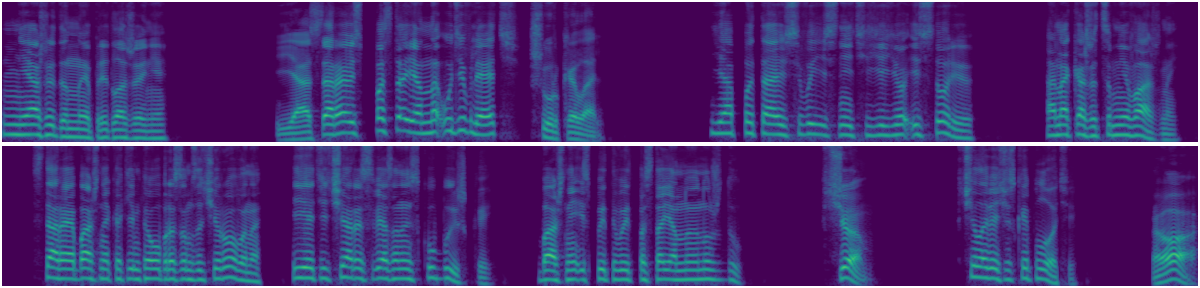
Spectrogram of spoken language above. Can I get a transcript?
Неожиданное предложение. «Я стараюсь постоянно удивлять, Шурка Лаль». «Я пытаюсь выяснить ее историю, она кажется мне важной. Старая башня каким-то образом зачарована, и эти чары связаны с кубышкой. Башня испытывает постоянную нужду. В чем? В человеческой плоти. О!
